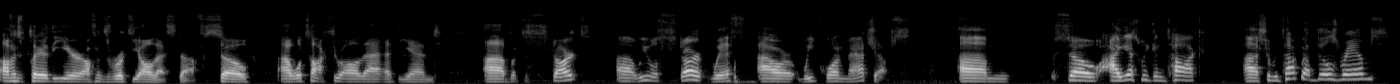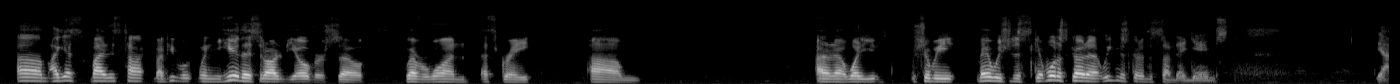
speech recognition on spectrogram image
offensive player of the year, offensive rookie, all that stuff. So uh, we'll talk through all that at the end. Uh, but to start, uh, we will start with our week one matchups. Um, so I guess we can talk. Uh, should we talk about Bills Rams? Um, I guess by this time, by people, when you hear this, it ought to be over. So whoever won, that's great. Um, I don't know. What do you? Should we? Maybe we should just skip. We'll just go to. We can just go to the Sunday games. Yeah,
